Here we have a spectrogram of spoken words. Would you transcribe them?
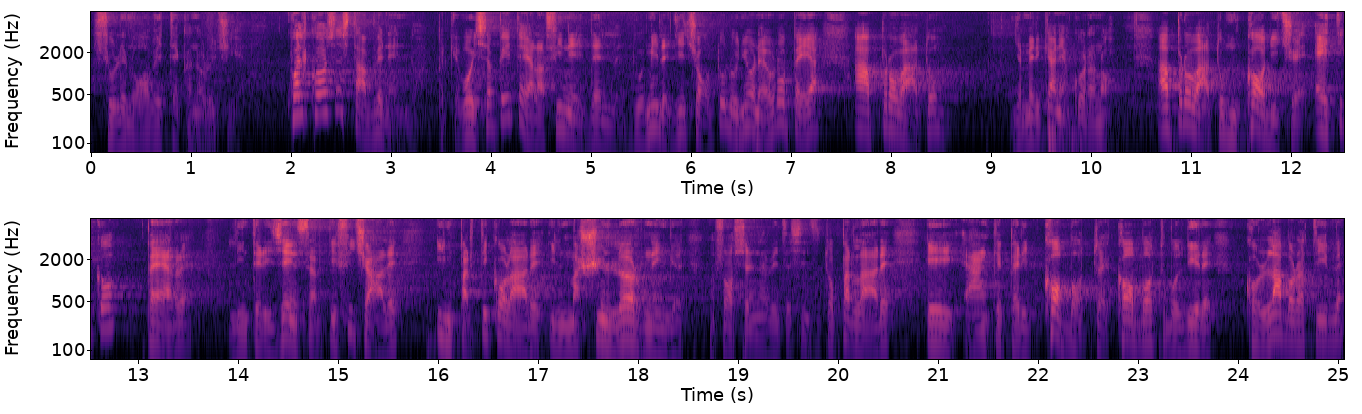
sulle nuove tecnologie. Qualcosa sta avvenendo, perché voi sapete alla fine del 2018 l'Unione Europea ha approvato, gli americani ancora no, ha approvato un codice etico per l'intelligenza artificiale, in particolare il machine learning, non so se ne avete sentito parlare, e anche per i cobot. Cobot vuol dire collaborative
